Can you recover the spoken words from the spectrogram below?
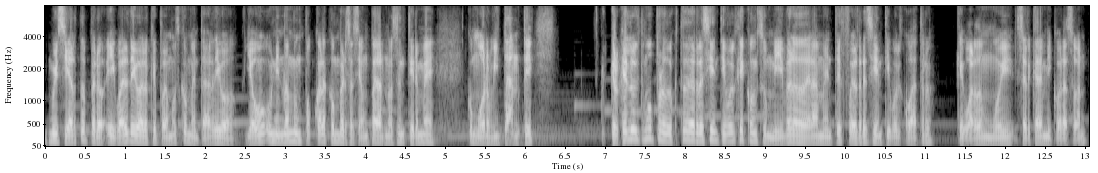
muy cierto, pero igual digo lo que podemos comentar, digo, yo uniéndome un poco a la conversación para no sentirme como orbitante. Creo que el último producto de Resident Evil que consumí verdaderamente fue el Resident Evil 4, que guardo muy cerca de mi corazón.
